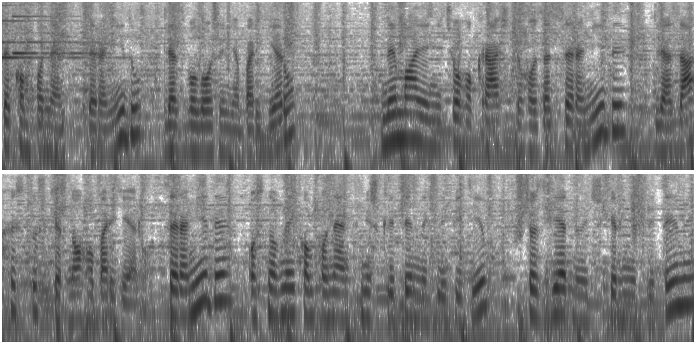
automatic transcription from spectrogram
це компонент цераміду для зволоження бар'єру немає нічого кращого за цераміди для захисту шкірного бар'єру. Цераміди основний компонент міжклітинних ліпідів, що з'єднують шкірні клітини,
